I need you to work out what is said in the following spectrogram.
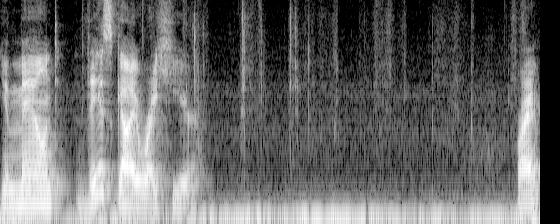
you mount this guy right here, right?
